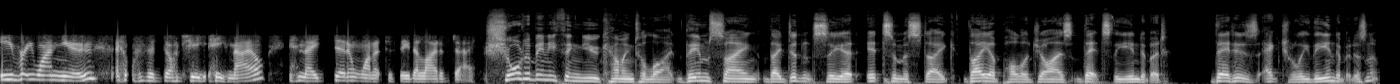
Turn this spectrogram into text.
everyone knew it was a dodgy email and they didn't want it to see the light of day. Short of anything new coming to light, them saying they didn't see it, it's a mistake, they apologise, that's the end of it. That is actually the end of it, isn't it?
